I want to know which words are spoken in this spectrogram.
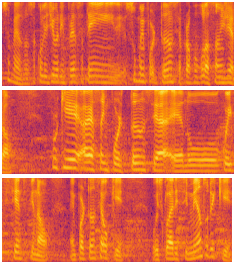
Isso mesmo, essa coletiva de imprensa tem suma importância para a população em geral. Por que essa importância é no coeficiente final? A importância é o quê? O esclarecimento de que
